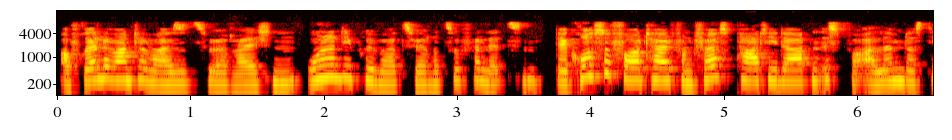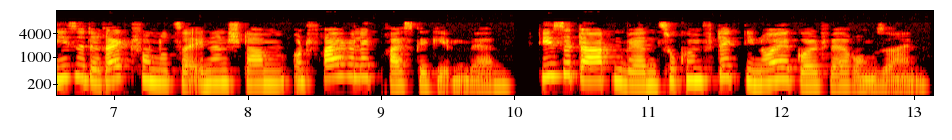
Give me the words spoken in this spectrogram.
auf relevante Weise zu erreichen, ohne die Privatsphäre zu verletzen. Der große Vorteil von First-Party-Daten ist vor allem, dass diese direkt von NutzerInnen stammen und freiwillig preisgegeben werden. Diese Daten werden zukünftig die neue Goldwährung sein.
